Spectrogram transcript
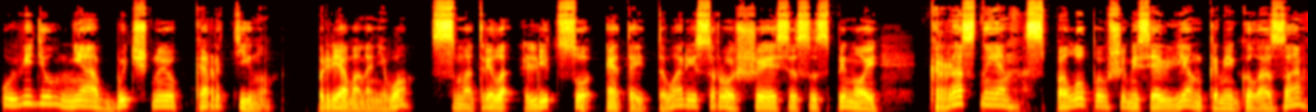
увидел необычную картину. Прямо на него смотрело лицо этой твари, сросшееся со спиной. Красные, с полопавшимися венками глаза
